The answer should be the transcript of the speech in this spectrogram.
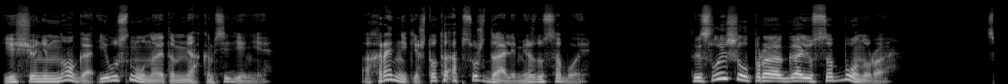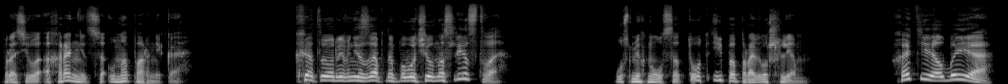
Еще немного и усну на этом мягком сиденье. Охранники что-то обсуждали между собой. — Ты слышал про Гаюса Бонура? — спросила охранница у напарника. — Который внезапно получил наследство? Усмехнулся тот и поправил шлем. — Хотел бы я.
